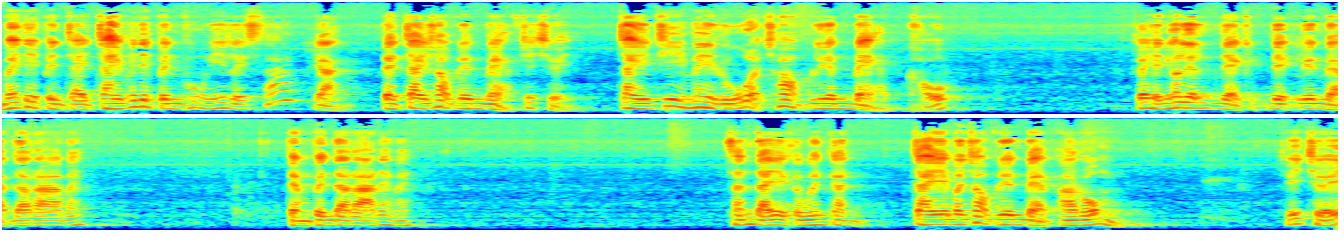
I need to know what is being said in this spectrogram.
ไม่ได้เป็นใจใจไม่ได้เป็นพวกนี้เลยสักอย่าง แต่ใจชอบเรียนแบบเฉยๆใจที่ไม่รู้อะชอบเรียนแบบเขาเคยเห็นเขาเรียนเด็กเด็กเรียนแบบดาราไหมแต่งเป็นดาราได้ไหมสันใดก็เหมือนกัน ใจมันชอบเรียนแบบอารมณ์เฉย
